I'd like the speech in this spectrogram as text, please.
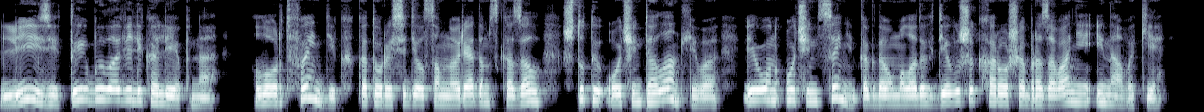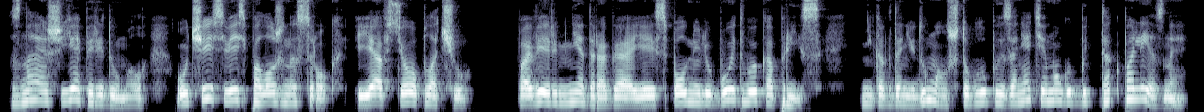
Лизи, ты была великолепна. Лорд Фендик, который сидел со мной рядом, сказал, что ты очень талантлива, и он очень ценит, когда у молодых девушек хорошее образование и навыки. Знаешь, я передумал. Учись весь положенный срок, я все оплачу. Поверь мне, дорогая, я исполню любой твой каприз. Никогда не думал, что глупые занятия могут быть так полезны.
